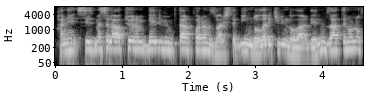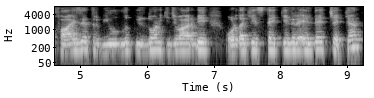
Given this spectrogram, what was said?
Hani siz mesela atıyorum belli bir miktar paranız var işte 1000 dolar 2000 dolar diyelim. Zaten onu faize yatırıp yıllık %12 civarı bir oradaki stake geliri elde edecekken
